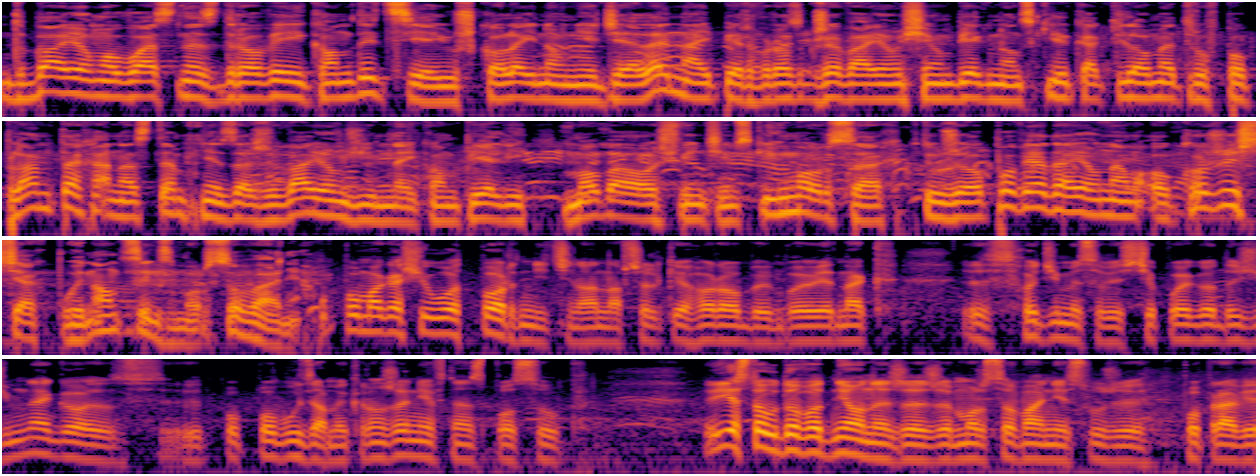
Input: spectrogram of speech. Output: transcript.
Dbają o własne zdrowie i kondycję. Już kolejną niedzielę najpierw rozgrzewają się biegnąc kilka kilometrów po plantach, a następnie zażywają zimnej kąpieli. Mowa o święcimskich morsach, którzy opowiadają nam o korzyściach płynących z morsowania. Pomaga się uodpornić na, na wszelkie choroby, bo jednak schodzimy sobie z ciepłego do zimnego, pobudzamy krążenie w ten sposób. Jest to udowodnione, że, że morsowanie służy poprawie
